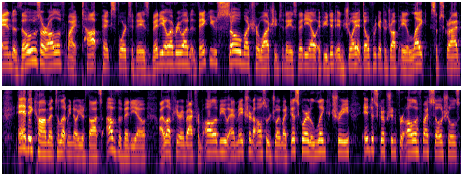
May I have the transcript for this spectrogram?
And those are all of my top picks for today's video, everyone. Thank you so much for watching today's video. If you did enjoy it, don't forget to drop a like, subscribe, and a comment to let me know your thoughts of the video. I love hearing back from all of you, and make sure to also join my Discord Linktree in description for all of my socials.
